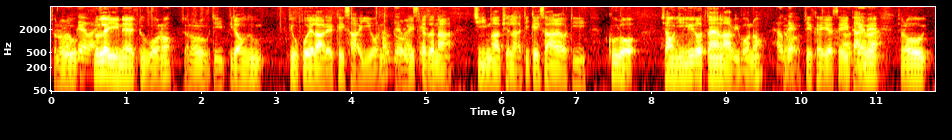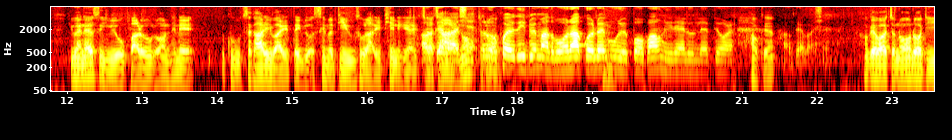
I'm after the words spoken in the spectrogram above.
ကျွန်တော်ဟုတို့တ်ကဲ့ပါလွတ်လပ်ရေးနဲ့တူပေါ့နော်ကျွန်တော်တို့ဒီပြည်တော်စုပြိုကွဲလာတဲ့ကိစ္စကြီးပေါ့နော်ဟုတ်ကဲ့တော်တော်လေးပါရှင်ပြဿနာကြီးမှဖြစ်လာဒီကိစ္စကတော့ဒီအခုတော့ရောင်ကြီးလေးတော့တန်းလာပြီပေါ့နော်ဟုတ်ကဲ့ကျွန်တော်အပြစ်ခက်ရက်စေးဟုတ်ကဲ့ဒါပေမဲ့ပါကျွန်တော်တို့ UNSC ကိုပါတော့တော့နည်းနည်း အခုစကားတွေပါတွေတိတ်ပြီးတော့အဆင်မပြေဘူးဆိုတာတွေဖြစ်နေတယ်ဟုကြာတ်ကြာကဲ့ပါတယ်ရှင်နော်သူတို့အဖွဲ့အစည်းအတွင်းမှာသဘောထားကွဲလွဲမှုတွေပေါ်ပေါက်နေတယ်လို့လည်းပြောတယ်ဟုတ်ကဲ့ဟုတ်ကဲ့ပါရှင်ဟုတ်ကဲ့ပါကျွန်တော်တို့ဒီ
